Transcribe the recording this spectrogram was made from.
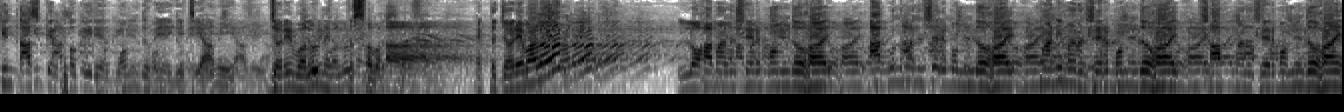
কিন্তু আজকের ফকিরের বন্ধু হয়ে গেছি আমি। জোরে বলুন একটু সভা একটু জোরে বলুন। লোহা মানুষের বন্ধ হয়, আগুন মানুষের বন্ধ হয়, পানি মানুষের বন্ধ হয়, সাপ মানুষের বন্ধ হয়,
